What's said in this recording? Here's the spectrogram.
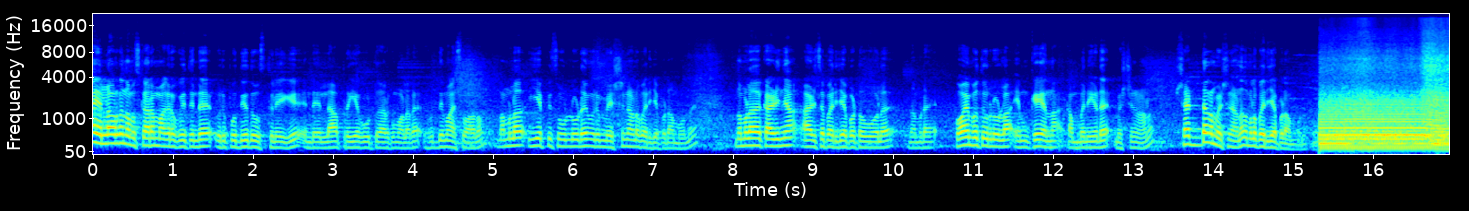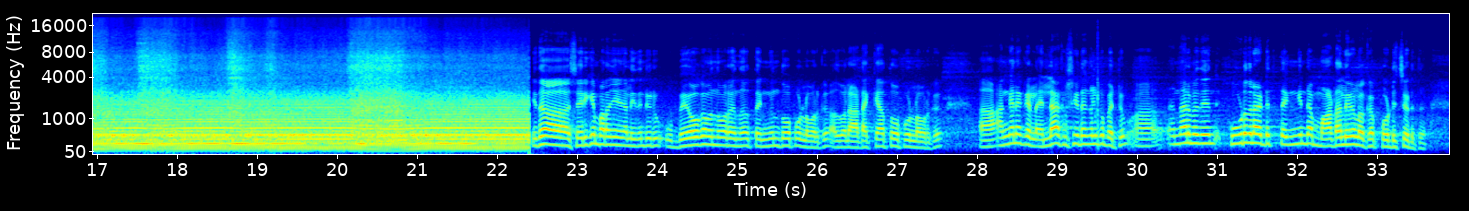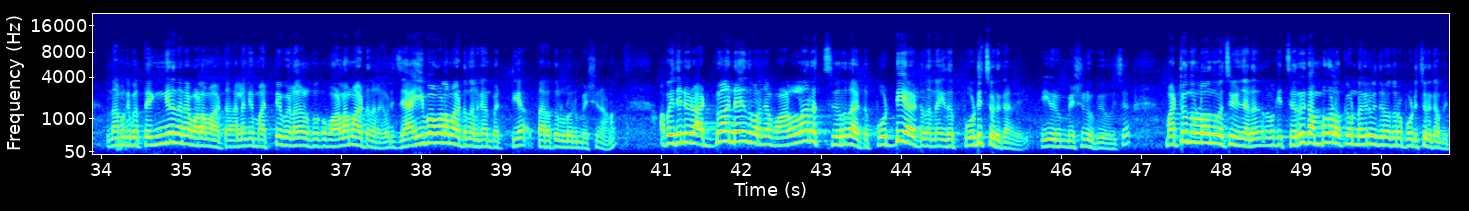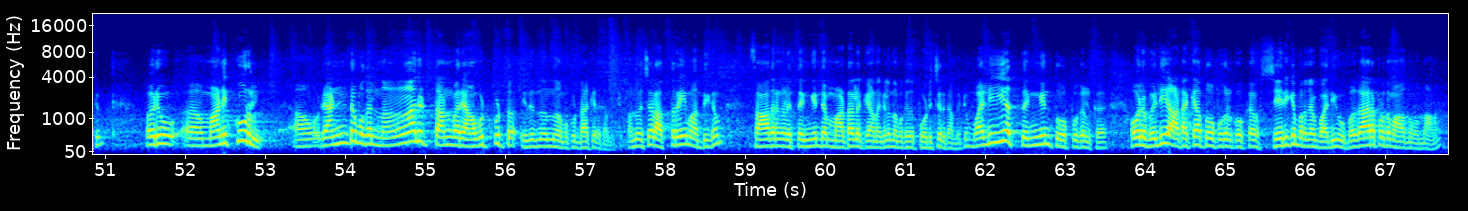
Hi എല്ലാവർക്കും നമസ്കാരം. മകരക്കുയത്തിന്റെ ഒരു പുതിയ ദിവസത്തിലേക്ക് എന്റെ എല്ലാ പ്രിയ കൂട്ടുകാർക്കും വളരെ ഹൃദ്യമായ സ്വാഗതം. നമ്മൾ ഈ എപ്പിസോഡിലൂടെയും ഒരു മെഷീനാണ് പരിചയപ്പെടാൻ പോകുന്നത്. നമ്മൾ കഴിഞ്ഞ ആഴ്ച പരിചയപ്പെട്ട പോലെ നമ്മുടെ കോയമ്പത്തൂരിലുള്ള എം കെ എന്ന കമ്പനിയുടെ മെഷീനാണ് ഷെഡർ മെഷീനാണ് നമ്മൾ പരിചയപ്പെടാൻ പോകുന്നത്. ഇത് ശരിക്കും പറഞ്ഞു കഴിഞ്ഞാൽ ഇതിന്റെ ഒരു ഉപയോഗം എന്ന് പറയുന്നത് തെങ്ങും തോപ്പുള്ളവർക്ക് അതുപോലെ അടയ്ക്കാത്തോപ്പുള്ളവർക്ക് അങ്ങനെയൊക്കെയുള്ള എല്ലാ കൃഷിയിടങ്ങൾക്കും പറ്റും. എന്നാലും ഇത് കൂടുതലായിട്ട് തെങ്ങിന്റെ മടലുകളൊക്കെ പൊടിച്ചെടുത്ത് നമുക്കിപ്പോൾ തെങ്ങിന് തന്നെ വളമായിട്ട് അല്ലെങ്കിൽ മറ്റ് വിളകൾക്കൊക്കെ വളമായിട്ട് നൽകാം. ഒരു ജൈവ വളമായിട്ട് നൽകാൻ പറ്റിയ തരത്തിലുള്ള ഒരു മെഷീനാണ്. അപ്പോൾ ഇതിന്റെ ഒരു അഡ്വാന്റേജ് എന്ന് പറഞ്ഞാൽ വളരെ ചെറുതായിട്ട് പൊടിയായിട്ട് തന്നെ ഇത് പൊടിച്ചെടുക്കാൻ കഴിയും ഈ ഒരു മെഷീൻ ഉപയോഗിച്ച്. മറ്റൊന്നുള്ളതെന്ന് വെച്ച് കഴിഞ്ഞാൽ നമുക്ക് ചെറു കമ്പുകളൊക്കെ ഉണ്ടെങ്കിലും ഇതിനകത്തോടെ പൊടിച്ചെടുക്കാൻ പറ്റും. ഒരു മണിക്കൂറിൽ രണ്ട് മുതൽ നാല് ടൺ വരെ ഔട്ട്പുട്ട് ഇതിൽ നിന്ന് നമുക്ക് ഉണ്ടാക്കിയെടുക്കാൻ പറ്റും. എന്ന് വെച്ചാൽ അത്രയും അധികം സാധനങ്ങൾ തെങ്ങിന്റെ മടലൊക്കെ ആണെങ്കിലും നമുക്കിത് പൊടിച്ചെടുക്കാൻ പറ്റും. വലിയ തെങ്ങിൻ തോപ്പുകൾക്ക് അതുപോലെ വലിയ അടയ്ക്കാ തോപ്പുകൾക്കൊക്കെ ശരിക്കും പറഞ്ഞാൽ വലിയ ഉപകാരപ്രദമാകുന്ന ഒന്നാണ്.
